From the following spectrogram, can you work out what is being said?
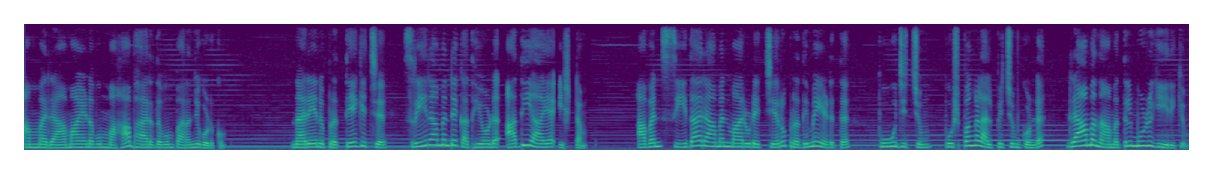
അമ്മ രാമായണവും മഹാഭാരതവും പറഞ്ഞുകൊടുക്കും നരേനു പ്രത്യേകിച്ച് ശ്രീരാമന്റെ കഥയോട് അതിയായ ഇഷ്ടം. അവൻ സീതാരാമന്മാരുടെ ചെറുപ്രതിമയെടുത്ത് പൂജിച്ചും പുഷ്പങ്ങൾ അൽപ്പിച്ചും കൊണ്ട് രാമനാമത്തിൽ മുഴുകിയിരിക്കും.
